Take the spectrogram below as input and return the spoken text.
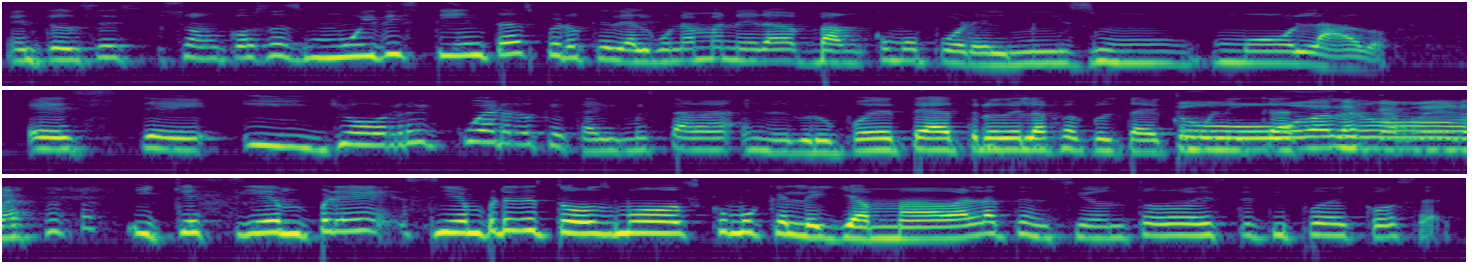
Entonces son cosas muy distintas, pero que de alguna manera van como por el mismo lado. Este, y yo recuerdo que Karim estaba en el grupo de teatro de la Facultad de Comunicación. Toda la carrera. Y que siempre, siempre de todos modos como que le llamaba la atención todo este tipo de cosas.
